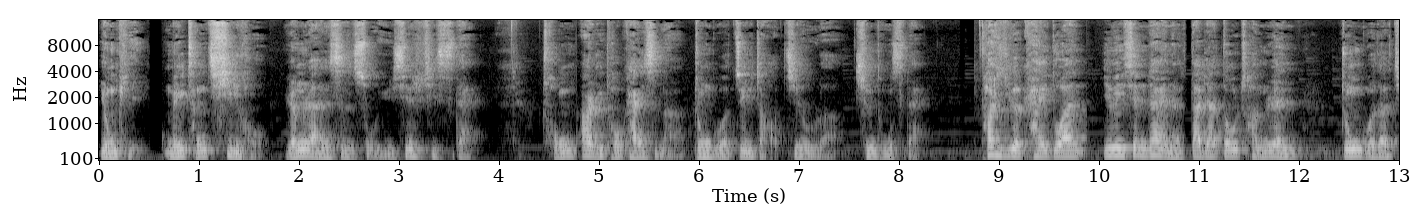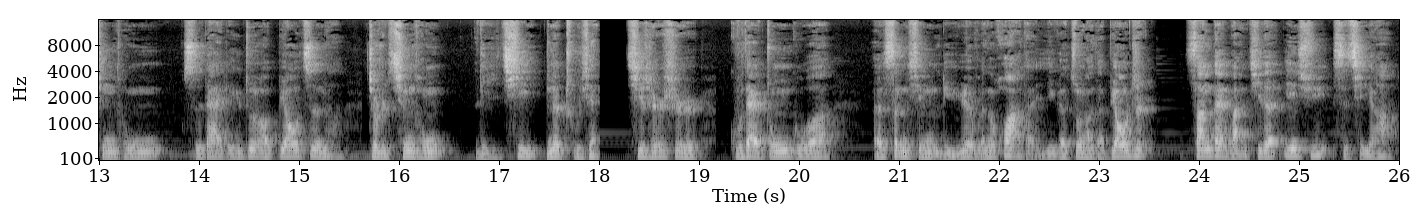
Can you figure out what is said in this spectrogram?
用品，没成气候，仍然是属于新石器时代。从二里头开始呢，中国最早进入了青铜时代，它是一个开端。因为现在呢，大家都承认中国的青铜时代的一个重要标志呢，就是青铜。礼器的出现，其实是古代中国呃盛行礼乐文化的一个重要的标志。商代晚期的殷墟时期，哈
